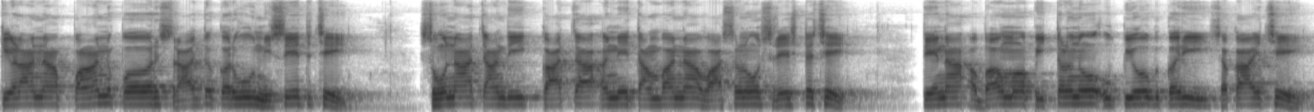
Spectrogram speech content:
કેળાના પાન પર શ્રાદ્ધ કરવું નિષેધ છે. સોના, ચાંદી, કાચા અને તાંબાના વાસણો શ્રેષ્ઠ છે. તેના અભાવમાં પિત્તળનો ઉપયોગ કરી શકાય છે.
